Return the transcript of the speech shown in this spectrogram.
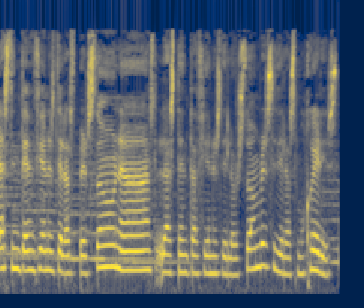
Las intenciones de las personas, las tentaciones de los hombres y de las mujeres.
